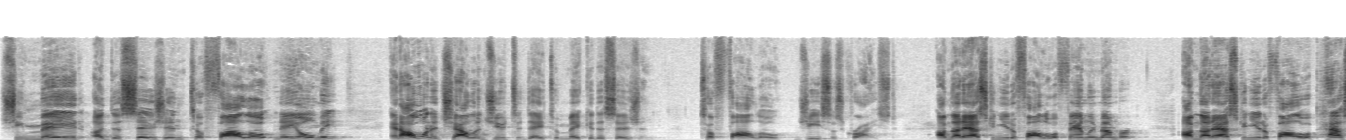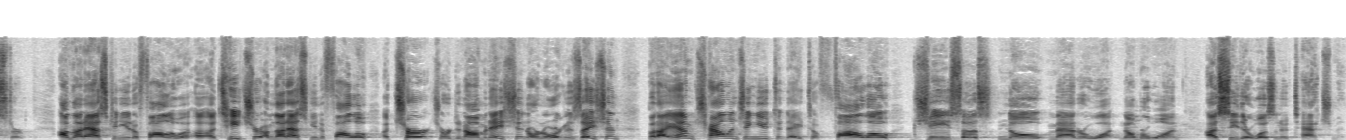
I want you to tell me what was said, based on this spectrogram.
She made a decision to follow Naomi and I want to challenge you today to make a decision to follow Jesus Christ. I'm not asking you to follow a family member. I'm not asking you to follow a pastor. I'm not asking you to follow a, a, teacher. I'm not asking you to follow a church or a denomination or an organization, but I am challenging you today to follow Jesus no matter what. Number one, I see there was an attachment.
